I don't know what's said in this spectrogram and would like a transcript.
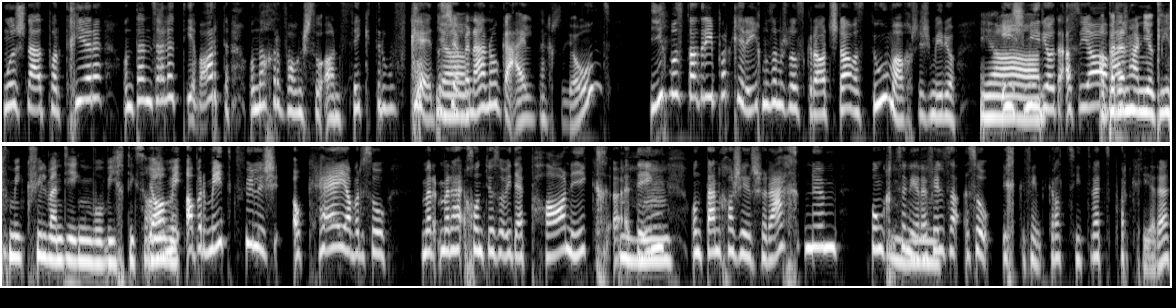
musst schnell parkieren und dann sollen die warten. Und nachher fängst du so an, Fick drauf zu geben. Das ist Ja. eben auch noch geil. Dann denkst du so, ja und? Ich muss da drin parkieren, ich muss am Schluss gerade stehen. Was du machst, ist mir ja, ja. ist mir ja, also ja, aber weisst- dann habe ich ja gleich Mitgefühl, wenn die irgendwo wichtig sind. ja, mi, aber Mitgefühl ist okay, aber so, man, man kommt ja so in diese Panik-Ding Mhm. und dann kannst du erst recht nicht mehr funktionieren. Viel, so- ich finde, gerade seitwärts parkieren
